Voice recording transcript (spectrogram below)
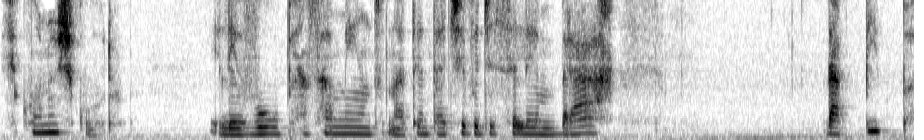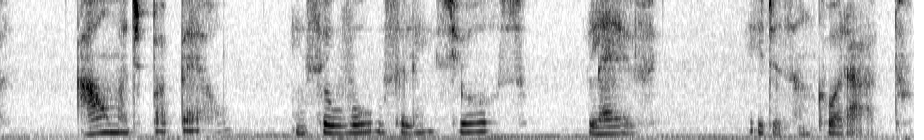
ficou no escuro. Elevou o pensamento na tentativa de se lembrar da pipa, alma de papel, em seu voo silencioso, leve e desancorado.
